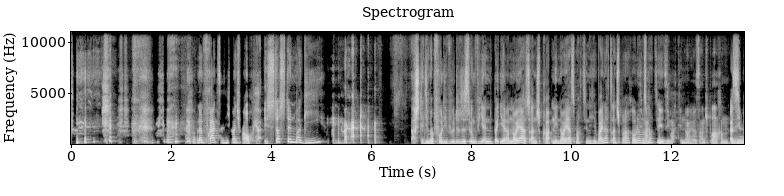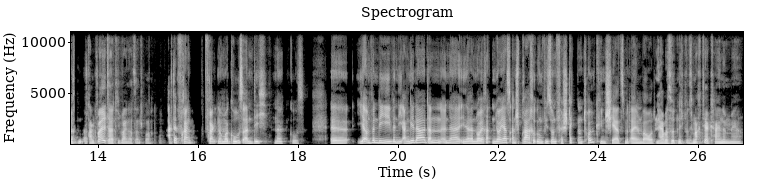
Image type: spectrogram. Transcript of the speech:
und dann fragt sie sich manchmal auch, ja, ist das denn Magie? Ach, stell dir mal vor, die würde das irgendwie in, bei ihrer Neujahrsansprache, nee, Neujahrs macht sie nicht, eine Weihnachtsansprache oder Sie was macht, macht sie? Nee, sie macht die Neujahrsansprachen. Also sie Äh, macht- Frank Walter hat die Weihnachtsansprache. Ach, der Frank, Frank nochmal Gruß an dich, ne? Gruß. Äh, ja, und wenn die, wenn die Angela dann in, der, in ihrer Neu Neujahrsansprache irgendwie so einen versteckten Tollkühn-Scherz mit einbaut. Ja, aber es wird nicht, sie macht ja keine mehr.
